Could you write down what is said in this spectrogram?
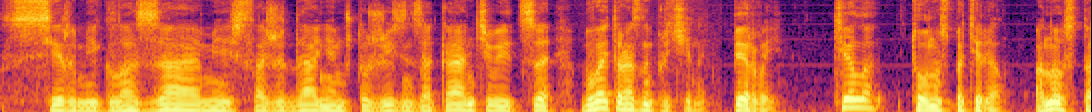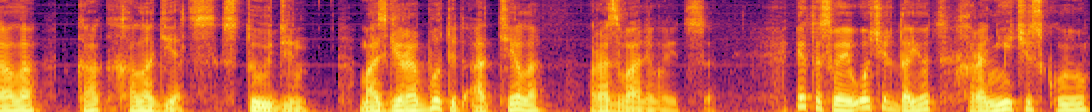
с серыми глазами, с ожиданием, что жизнь заканчивается. Бывают разные причины. Первый. Тело тонус потерял. Оно стало как холодец, студен. Мозги работают, а тело разваливается. Это, в свою очередь, дает хроническую,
